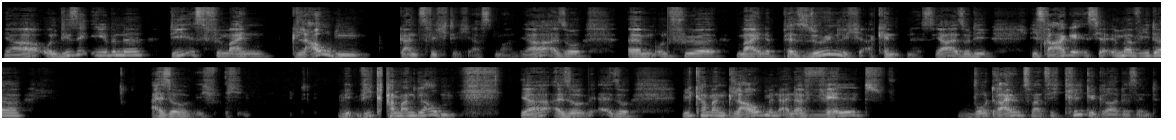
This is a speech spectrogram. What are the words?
Ja, und diese Ebene, die ist für meinen Glauben ganz wichtig erstmal. Ja, also ähm, und für meine persönliche Erkenntnis. Ja, also die, die Frage ist ja immer wieder, also ich, ich wie, wie kann man glauben? Ja, also, also wie kann man glauben in einer Welt, wo 23 Kriege gerade sind?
